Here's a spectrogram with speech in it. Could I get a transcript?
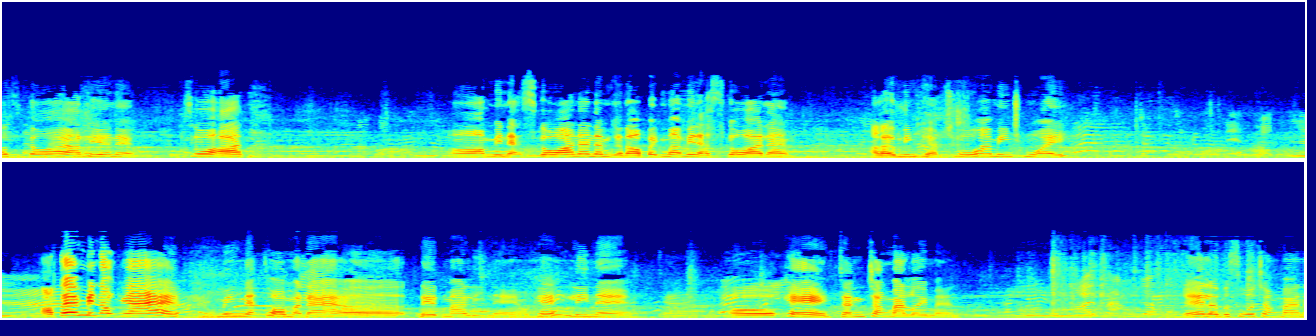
អត់ស្គាល់អត់ហ៊ានទេស្គាល់អត់អូមានអ្នកស្គាល់ណានៅកណ្ដោពេជ្រមកមានអ្នកស្គាល់ណាឥឡូវមីងប្រាប់ឈ្មោះហ่าមីងឈ្មោះអីអ្នកអុកណាអត់ទេមីងអុកញ៉ាមីងអ្នកធម្មតាអឺដេតមកលីណាអូខេលីណាចាអូខេចឹងចង់បានលុយមែនឲ្យបានយក អេលើបើសួរចង់បាន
